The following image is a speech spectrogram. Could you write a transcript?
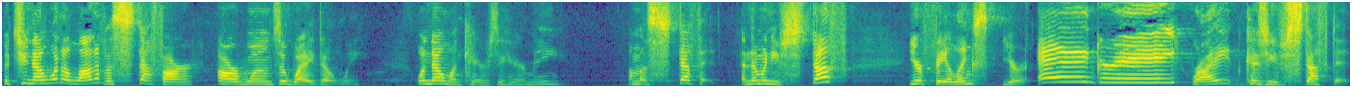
But you know what? A lot of us stuff our, our wounds away, don't we? Well, no one cares to hear me. I'm going to stuff it. And then when you stuff your feelings, you're angry, right? Because you've stuffed it.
